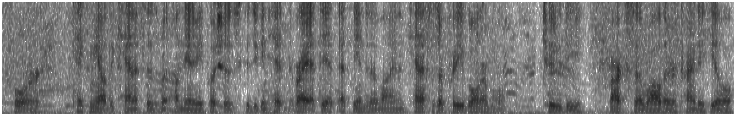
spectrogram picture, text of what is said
for taking out the kantuses on the enemy pushes, because you can hit right at the at the end of the line, and kantuses are pretty vulnerable to the Markza uh, while they're trying to heal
